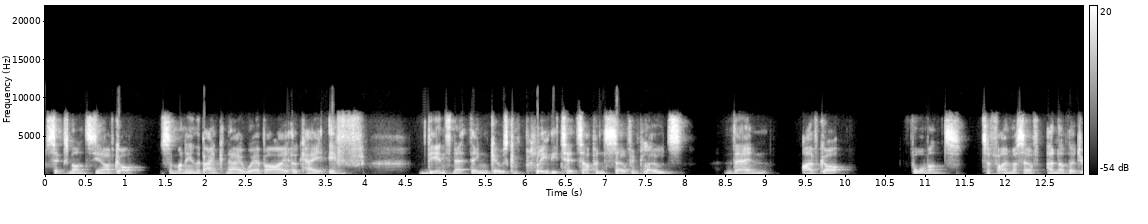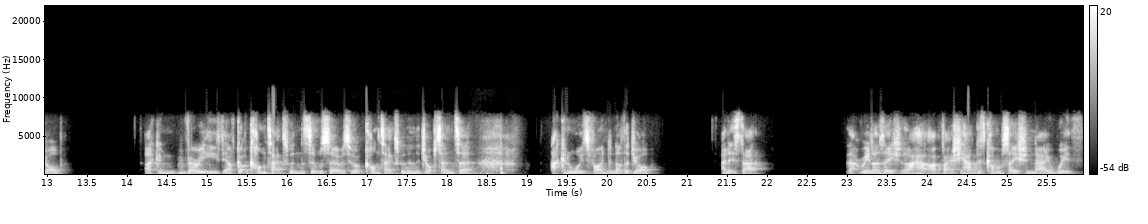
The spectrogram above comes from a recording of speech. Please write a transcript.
six months. You know, I've got some money in the bank now whereby, okay, if the internet thing goes completely tits up and self implodes, then I've got four months to find myself another job. I can very easily, I've got contacts within the civil service, I've got contacts within the job centre. I can always find another job. And it's that that realization. I ha- I've actually had this conversation now with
